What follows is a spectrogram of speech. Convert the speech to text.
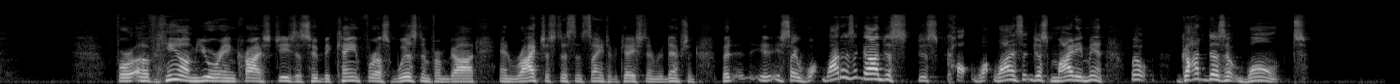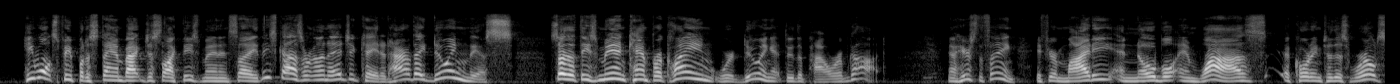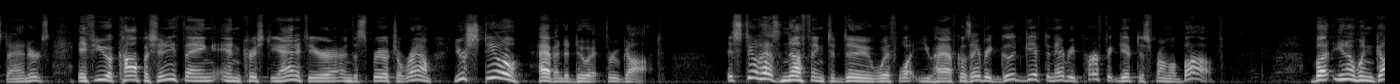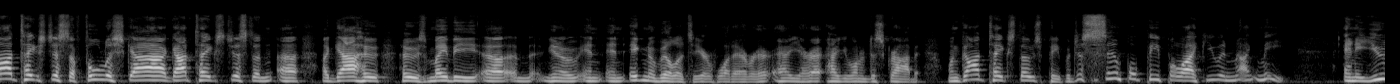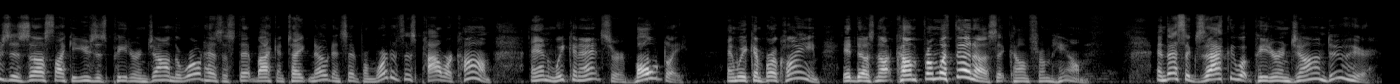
For of him you are in Christ Jesus, who became for us wisdom from God and righteousness and sanctification and redemption. But you say, why doesn't God just, just call, why is it just mighty men? Well, God doesn't want. He wants people to stand back just like these men and say, these guys are uneducated. How are they doing this? So that these men can proclaim, we're doing it through the power of God. Now, here's the thing if you're mighty and noble and wise, according to this world standards, if you accomplish anything in Christianity or in the spiritual realm, you're still having to do it through God. It still has nothing to do with what you have because every good gift and every perfect gift is from above. But you know, when God takes just a foolish guy, God takes just a, a, guy who, who's maybe uh, you know in, in ignobility or whatever, how you, how you want to describe it. When God takes those people, just simple people like you and like me, and He uses us like He uses Peter and John, the world has to step back and take note and said, from where does this power come? And we can answer boldly, and we can proclaim, it does not come from within us; it comes from Him. And that's exactly what Peter and John do here.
